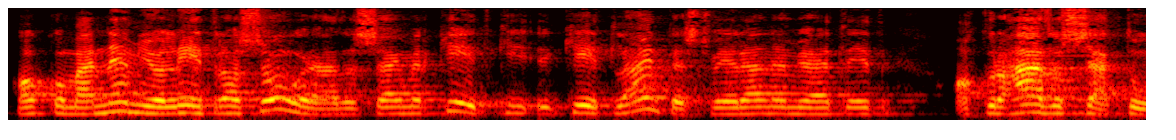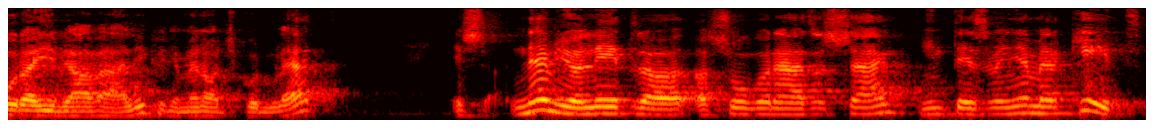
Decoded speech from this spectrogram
akkor már nem jön létre a sógorházasság, mert két, két lánytestvérrel nem jöhet létre, akkor a házasság tóraivá válik, ugye, mert nagykorú lett, és nem jön létre a, a sógorházasság intézménye, mert két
